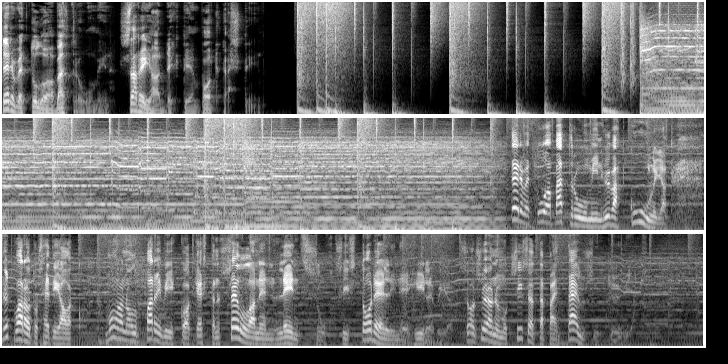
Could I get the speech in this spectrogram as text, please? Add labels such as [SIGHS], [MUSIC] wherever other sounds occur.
Tervetuloa Batroomiin, sarjaaddiktien podcastiin. Tervetuloa Batroomiin, hyvät kuulijat. Nyt varoitus heti alkuun. Mulla on ollut pari viikkoa kestänyt sellainen lentsu, siis todellinen hilviö. Se on syönyt mut sisältäpäin täysin tyhjä.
